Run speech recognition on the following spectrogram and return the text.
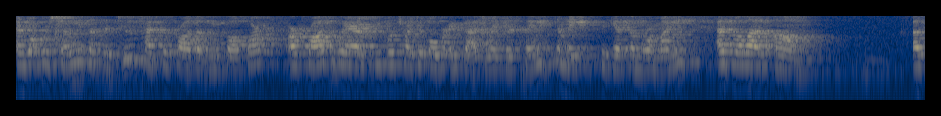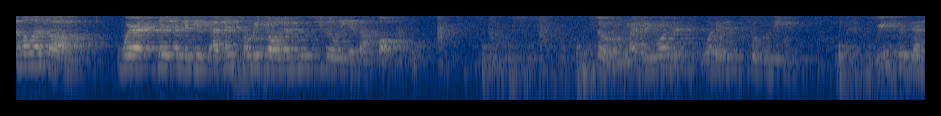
and what we're showing is that the two types of fraud that we solve for are frauds where people try to over-exaggerate their claims to make to get them more money, as well as um, as well as um, where there's ambiguous evidence where we don't know who truly is at fault. So, you might be wondering, what is the solution? We present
